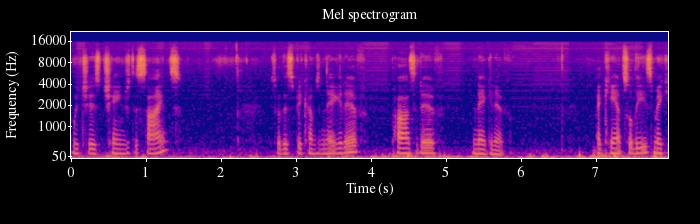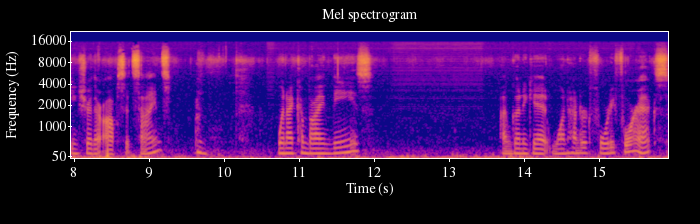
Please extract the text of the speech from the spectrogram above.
which is change the signs. So this becomes negative, positive, negative. I cancel these, making sure they're opposite signs. when I combine these, I'm going to get 144x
